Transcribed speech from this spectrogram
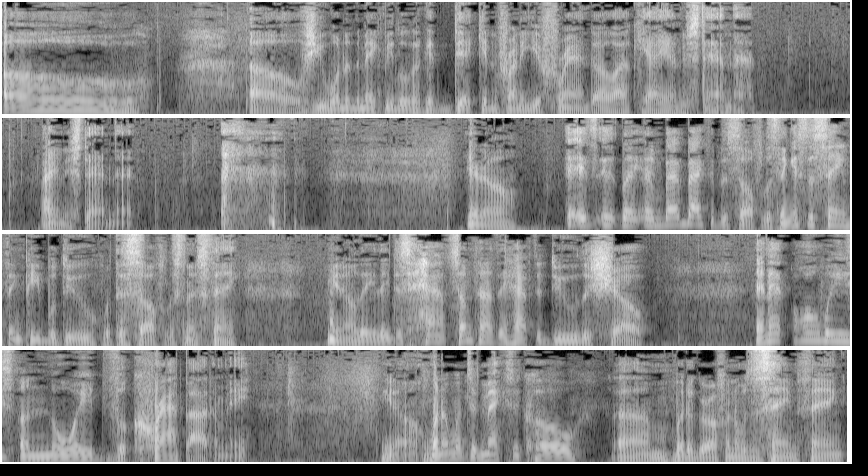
Oh. Oh, you wanted to make me look like a dick in front of your friend. Oh, okay, I understand that. I understand that. you know, it's, it's, like, and back to the selfless thing. It's the same thing people do with the selflessness thing. You know, they, they just have, sometimes they have to do the show. And that always annoyed the crap out of me. You know, when I went to Mexico um, with a girlfriend, it was the same thing.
